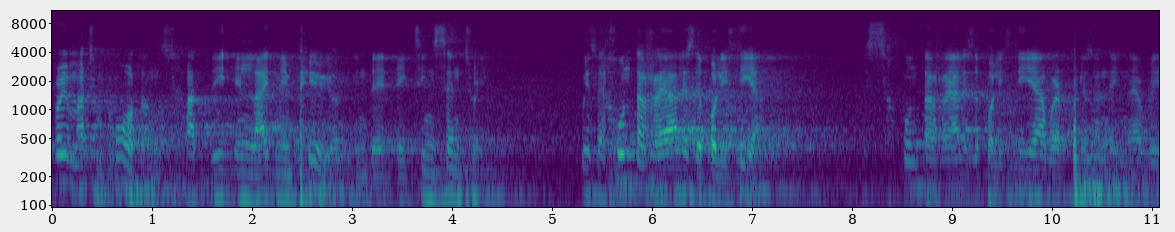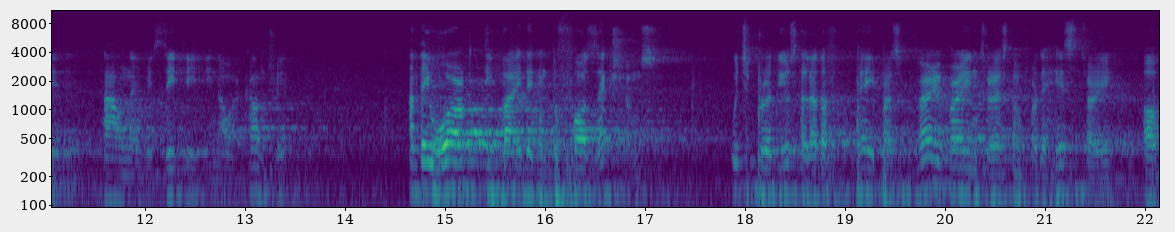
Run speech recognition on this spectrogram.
very much importance at the Enlightenment period in the 18th century with the Juntas Reales de Policía, juntas reales de policía were present in every town, every city in our country. And they worked divided into four sections, which produced a lot of papers, very, very interesting for the history of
